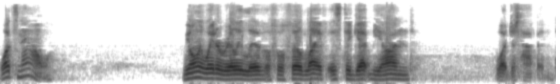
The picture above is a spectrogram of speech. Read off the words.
What's now? The only way to really live a fulfilled life is to get beyond what just happened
